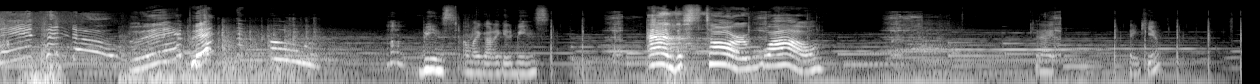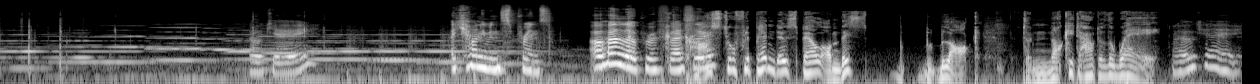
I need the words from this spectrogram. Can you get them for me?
Flipendo. Flipendo! Beans. Oh my god, I get beans. And the star. Wow. Can I? Thank you. Okay. I can't even sprint. Oh, hello, Professor. Cast your flipendo spell on this b- block to knock it out of the way. Okay.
